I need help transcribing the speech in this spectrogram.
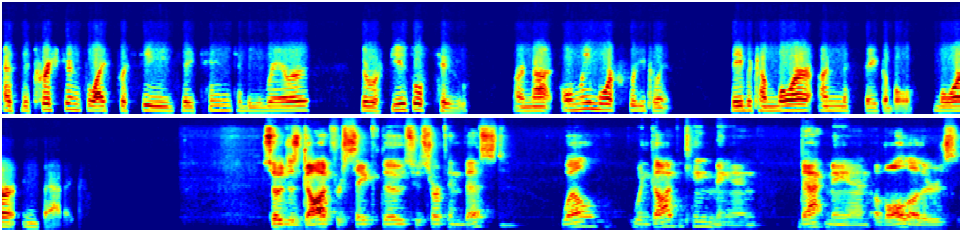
As the Christian's life proceeds, they tend to be rarer. The refusals, too, are not only more frequent, they become more unmistakable, more emphatic. So, does God forsake those who serve him best? Well, when God became man, that man, of all others,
